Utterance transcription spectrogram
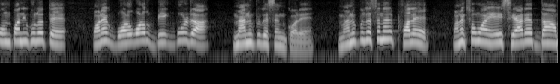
কোম্পানিগুলোতে অনেক বড় বড় বিগ বোর্ডরা ম্যানিপুলেশন করে। ম্যানিপুলেশনের ফলে অনেক সময় এই শেয়ারের দাম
